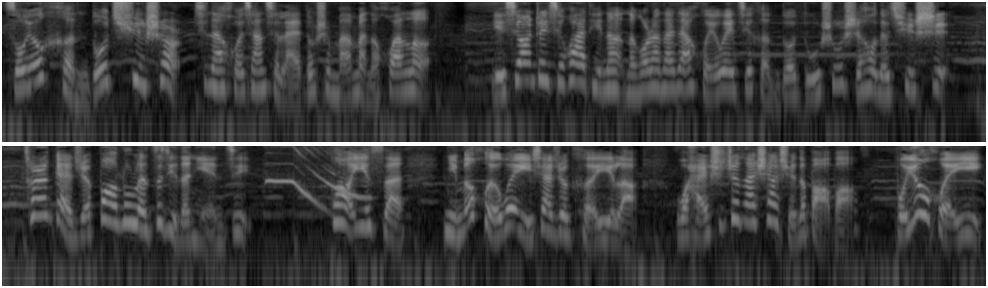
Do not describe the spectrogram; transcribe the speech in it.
总有很多趣事儿，现在回想起来都是满满的欢乐。也希望这期话题呢，能够让大家回味起很多读书时候的趣事。突然感觉暴露了自己的年纪。不好意思，你们回味一下就可以了。我还是正在上学的宝宝，不用回忆，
